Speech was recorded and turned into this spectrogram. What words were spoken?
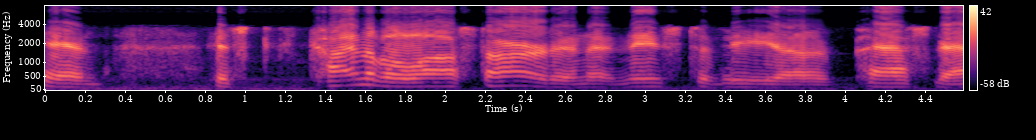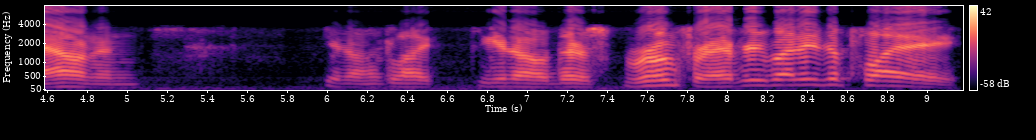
and it's kind of a lost art, and it needs to be uh, passed down, and you know like you know there's room for everybody to play.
